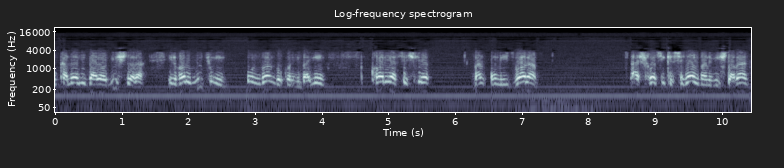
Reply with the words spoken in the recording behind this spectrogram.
وکلای درابیش دارن اینها رو می‌تونیم عنوان بکنیم و این کاری هستش که من امیدوارم اشخاصی که صدای منو میشنوند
